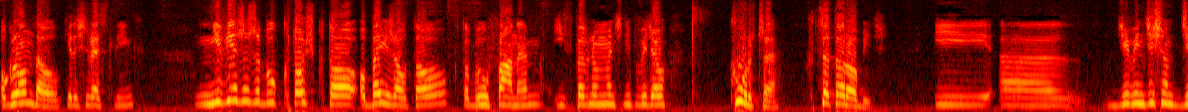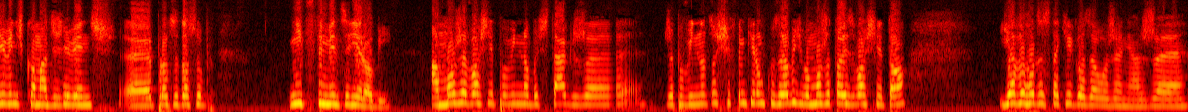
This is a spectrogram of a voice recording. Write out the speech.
oglądał kiedyś wrestling, nie wierzę, że był ktoś, kto obejrzał to, kto był fanem i w pewnym momencie nie powiedział, kurczę, chcę to robić. I e, 99,9% e, osób nic z tym więcej nie robi. A może właśnie powinno być tak, że, że powinno coś się w tym kierunku zrobić, bo może to jest właśnie to. Ja wychodzę z takiego założenia, że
